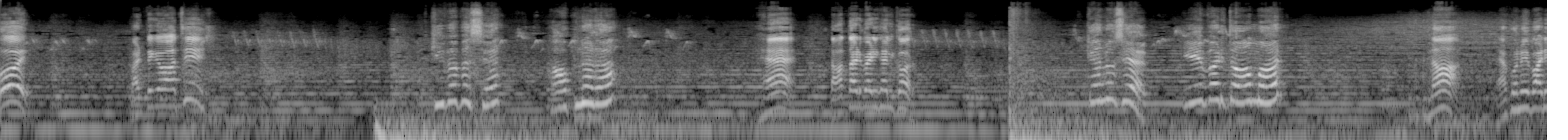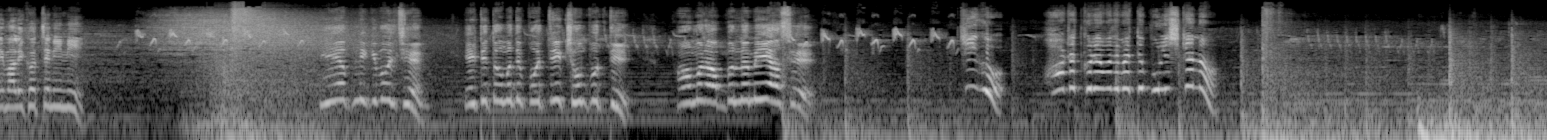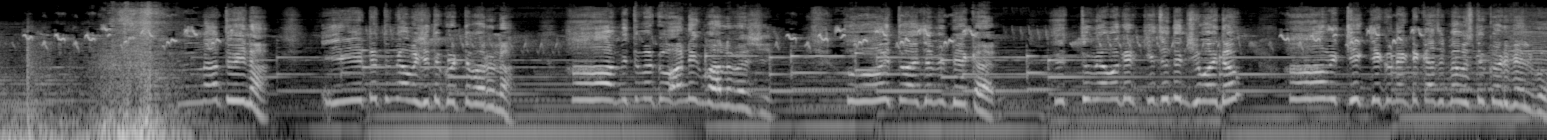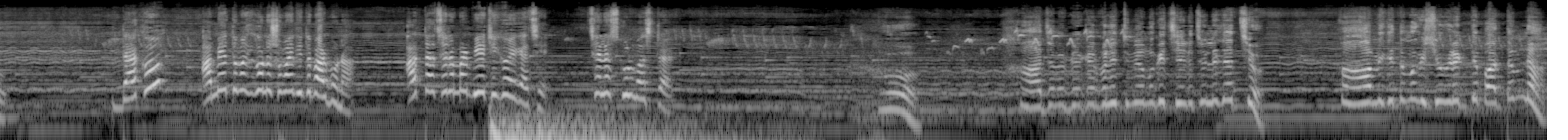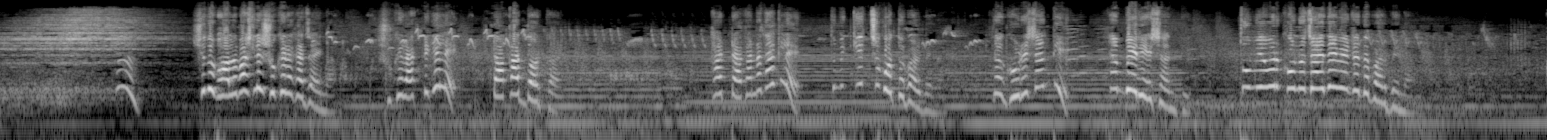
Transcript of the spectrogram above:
কই বাড়িতে কেউ আছিস? কি ব্যাপার স্যার? আপনারা? হ্যাঁ তাড়াতাড়ি বাড়ি খালি কর। কেন স্যার? এ বাড়ি তো আমার। না এখন এই বাড়ির মালিক হচ্ছে নিনি। এ আপনি কি বলছেন? এটা তো আমাদের পৈতৃক সম্পত্তি। আমার আব্বার নামেই আছে। কি গো? হঠাৎ করে আমাদের বাড়িতে পুলিশ কেন? তুই না এটা তুমি আমার সাথে করতে পারো না। আমি তোমাকে অনেক ভালোবাসি। হয়তো আজ আমি বেকার। তুমি আমাকে কিছুদিন সময় দাও আমি ঠিক যে কোনো একটা কাজের ব্যবস্থা করে ফেলব। দেখো আমি আর তোমাকে কোনো সময় দিতে পারব না। আর তাছাড়া আমার বিয়ে ঠিক হয়ে গেছে। ছেলে স্কুল মাস্টার ও আজ আমি বেকার বলে তুমি আমাকে ছেড়ে চলে যাচ্ছ? আমি কি তোমাকে সুখ রাখতে পারতাম না? শুধু ভালোবাসলে সুখে রাখা যায় না। সুখে রাখতে গেলে টাকার দরকার। আর টাকা না থাকলে তুমি কিচ্ছু করতে পারবে না। না ঘুরে শান্তি না বেরিয়ে শান্তি। তুমি আমার কোনো চাহিদাই মেটাতে পারবে না।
